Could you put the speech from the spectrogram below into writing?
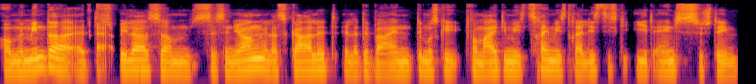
og med mindre at ja. spillere som Cessignon eller Scarlett eller Divine, det er måske for mig de mest, tre mest realistiske i et Ange-system.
